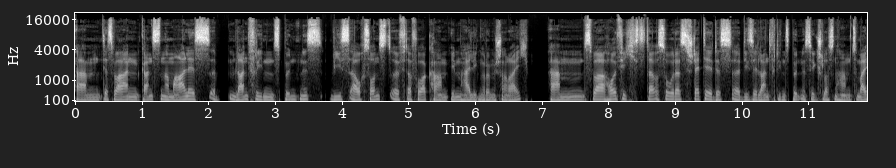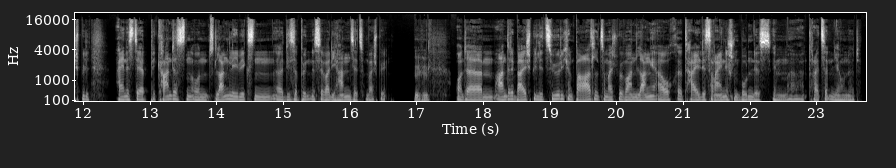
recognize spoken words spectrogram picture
ähm, das war ein ganz normales äh, Landfriedensbündnis, wie es auch sonst öfter vorkam im Heiligen Römischen Reich. Ähm, es war häufig so, dass Städte das, äh, diese Landfriedensbündnisse geschlossen haben. Zum Beispiel eines der bekanntesten und langlebigsten äh, dieser Bündnisse war die Hanse zum Beispiel. Mhm. Und ähm, andere Beispiele, Zürich und Basel zum Beispiel, waren lange auch äh, Teil des Rheinischen Bundes im äh, 13. Jahrhundert.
